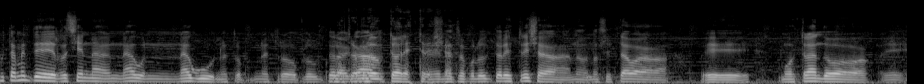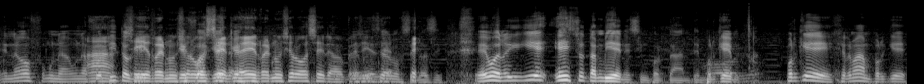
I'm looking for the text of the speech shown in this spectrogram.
justamente recién Na- Nagu, Nagu, nuestro, nuestro productor Nuestro acá, productor eh, estrella. nuestro productor estrella no- nos estaba eh, mostrando eh, en off una, una Ah, fotito sí, que, renunció que vocero, que- que- eh, renunció el vocero, renunció presidente. al vocero, sí. Eh, bueno, y e- eso también es importante, porque ¿por qué, Germán? Porque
